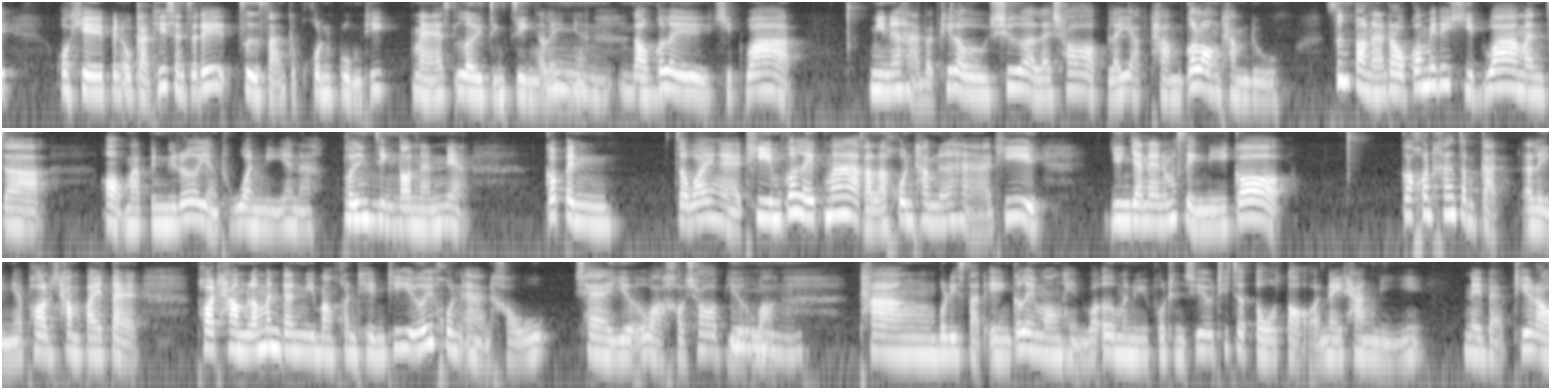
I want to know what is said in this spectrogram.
โอเค เป็นโอกาสที่ฉันจะได้สื่อสารกับคนกลุ่มที่ mass เลยจริง ๆ อะไรอย่างเงี้ยอืมอืมเราก็เลยคิดว่ามีเนื้อหาแบบที่เราเชื่อและชอบและอยากทำก็ลองทำดู ซึ่งตอนนั้นเราก็ไม่ได้คิดว่ามันจะออกมาเป็น Mirror อย่างทุกวันนี้อะนะ เพราะจริง ๆ ตอนนั้นเนี่ยก็เป็น จะว่ายังไงอะทีมก็เล็กมากอะแล้วคนทำเนื้อหาที่ยืนยันในน้ำเสียงนี้ก็ก็ค่อนข้างจำกัดอะไรอย่างเงี้ยพอทำไปแต่พอทำแล้วมันดันมีบางคอนเทนต์ที่เอ้ยคนอ่านเขาแชร์เยอะว่ะเขาชอบเยอะว่ะมทางบริษัทเองก็เลยมองเห็นว่าเออมันมี potential ที่จะโตต่อในทางนี้ ในแบบที่เรา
